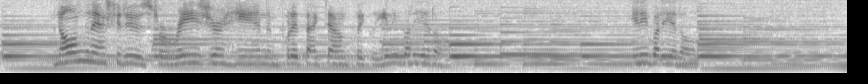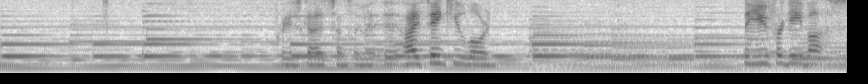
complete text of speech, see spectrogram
And all I'm going to ask you to do is to raise your hand and put it back down quickly. Anybody at all? Anybody at all? God. It sounds like. I thank you, Lord, that you forgave us.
